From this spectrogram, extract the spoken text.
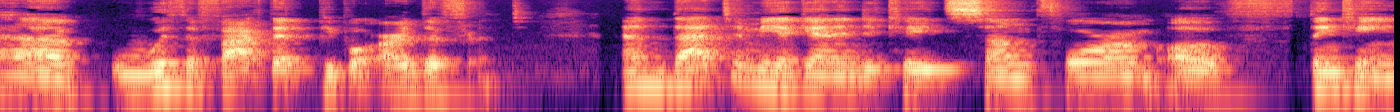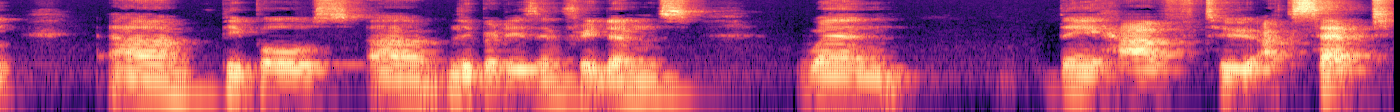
uh, with the fact that people are different. And that to me, again, indicates some form of thinking um, people's uh, liberties and freedoms when they have to accept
